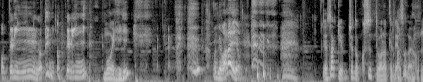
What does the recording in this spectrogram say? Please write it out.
おってりんおってりんおってりんもういいいほんで笑えよやさっきちょっとクスって笑ってたよ。あそううん。って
